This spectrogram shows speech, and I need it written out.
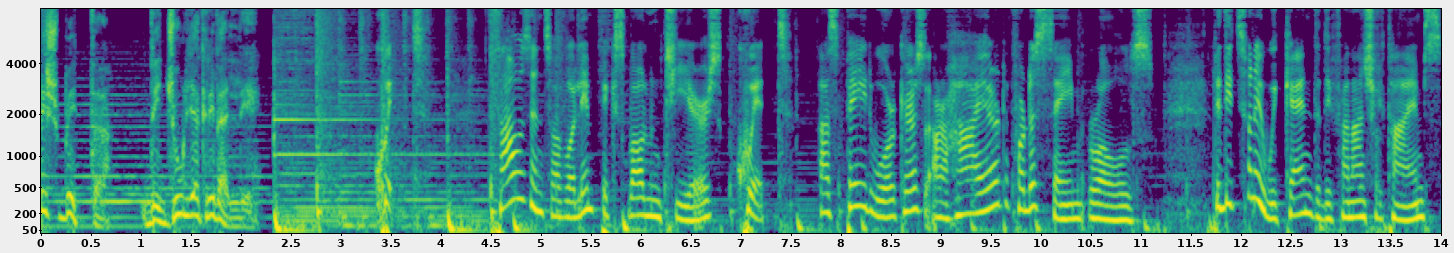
English Bit di Giulia Crivelli. Quit. Thousands of Olympics volunteers quit as paid workers are hired for the same roles. L'edizione weekend di Financial Times,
